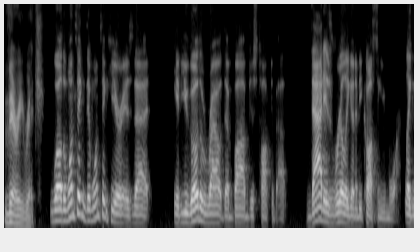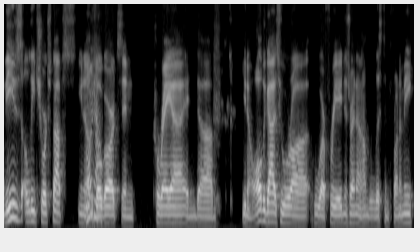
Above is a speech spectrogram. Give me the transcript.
very rich. Well, the one thing the one thing here is that if you go the route that Bob just talked about, that is really going to be costing you more. Like these elite shortstops, you know, oh, yeah. Bogaerts and Correa and uh, you know all the guys who are uh, who are free agents right now. I have the list in front of me.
